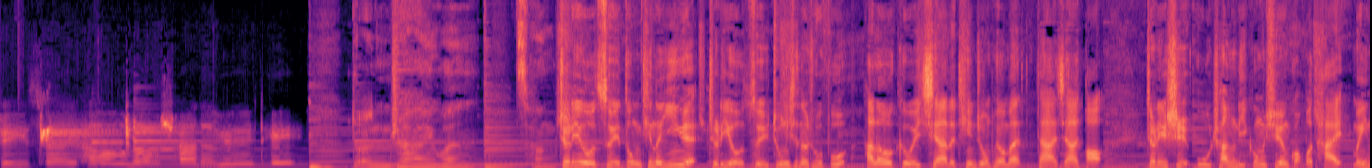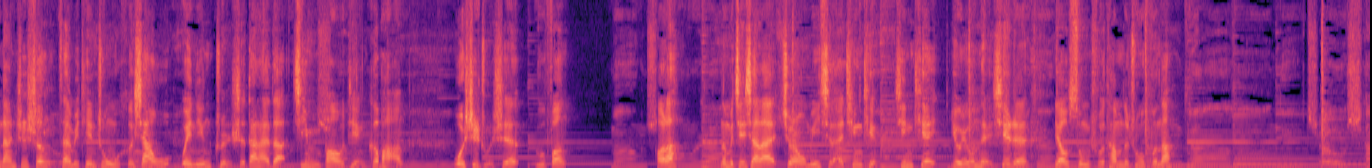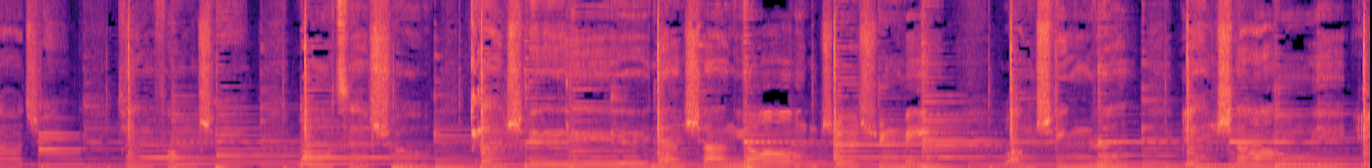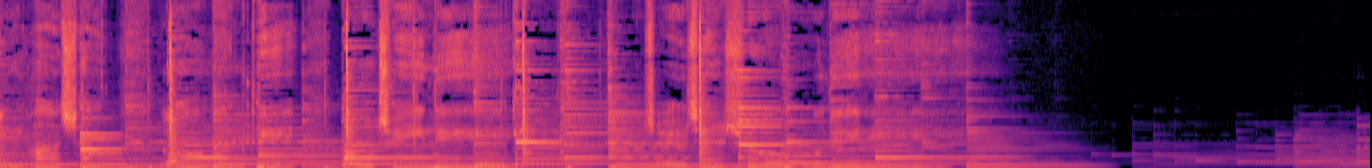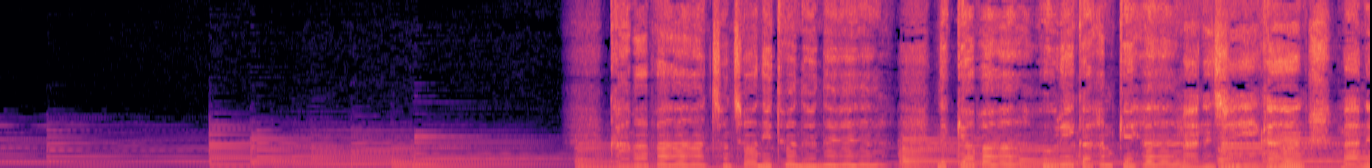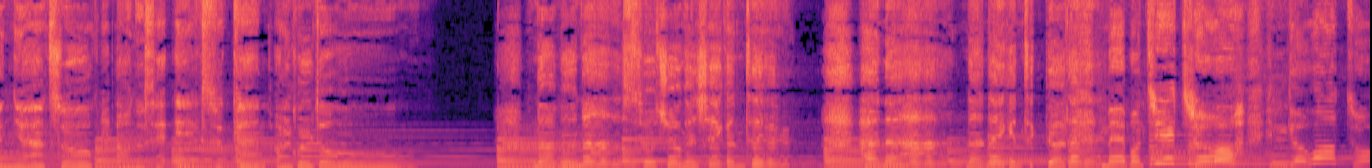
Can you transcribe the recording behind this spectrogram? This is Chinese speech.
击碎后落下的雨滴断这里有最动听的音乐，这里有最衷心的祝福。Hello，各位亲爱的听众朋友们，大家好，这里是武昌理工学院广播台梅南之声，在每天中午和下午为您准时带来的劲爆点歌榜，我是主持人卢峰。好了，那么接下来就让我们一起来听听，今天又有哪些人要送出他们的祝福呢？相拥。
